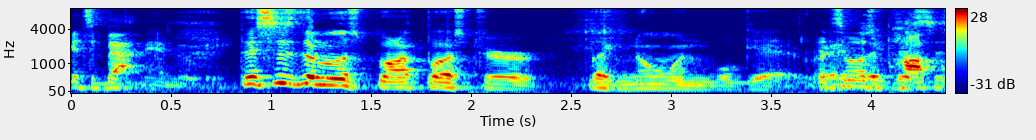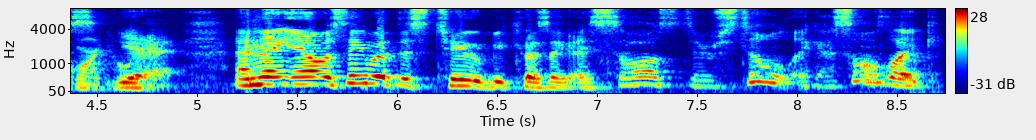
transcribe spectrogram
it's a Batman movie. This is the most blockbuster like no one will get. Right? It's the most Like, this is- popcorn yeah, and then you know I was thinking about this too because like I saw there's still like I saw like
